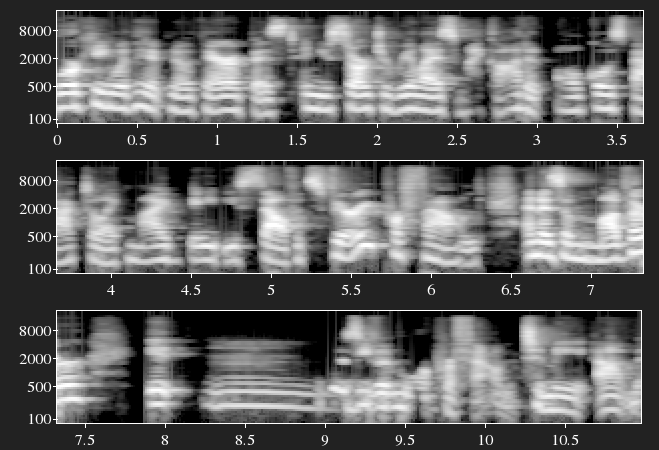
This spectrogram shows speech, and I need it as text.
working with a hypnotherapist and you start to realize, oh my God, it all goes back to like my baby self, it's very profound. And as a hmm mother, it Mm. was even more profound to me. Um,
